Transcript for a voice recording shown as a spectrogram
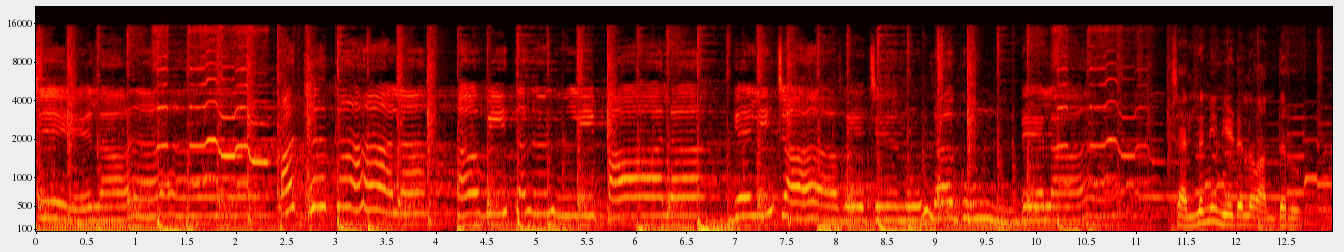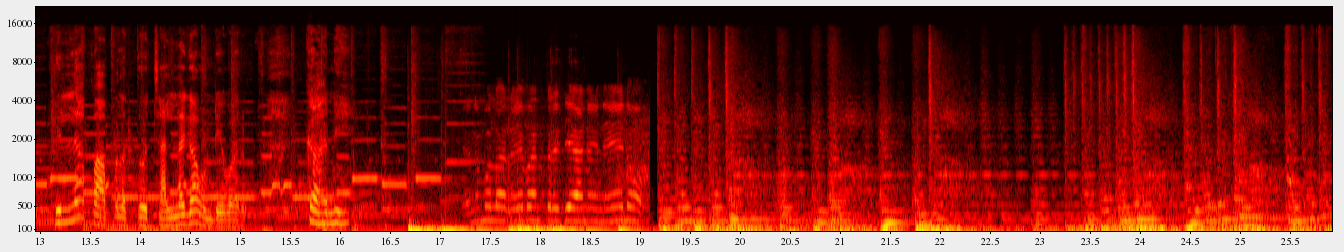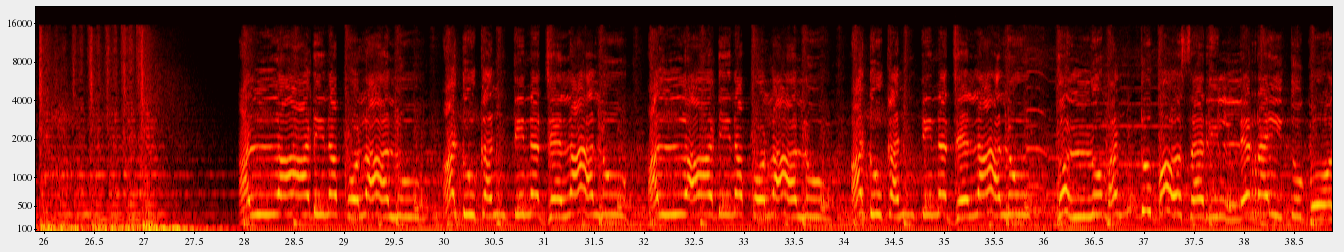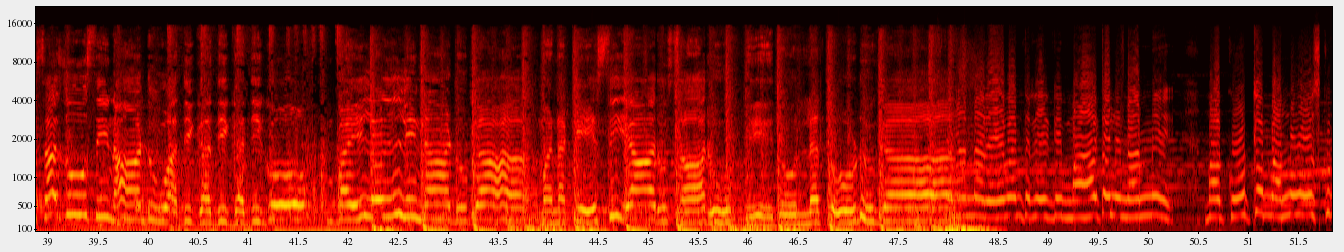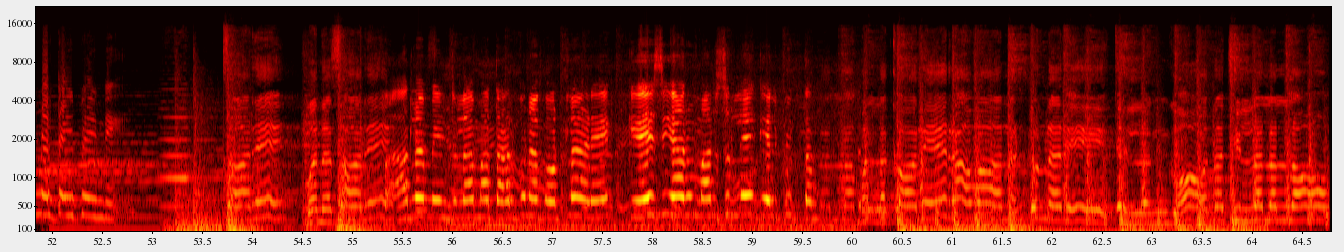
చేలా. తల్లి పాల గెలిచావే జనుల గుండెలా. చల్లని నీడలో అందరూ పిల్ల పాపలతో చల్లగా ఉండేవారు. కానీ రేవంత్ రెడ్డి అనే నేను అల్లాడిన పొలాలు అడుగంటిన జలాలు అల్లాడిన పొలాలు అడుగంటిన జలాలు గొల్లు మంటు గోసరిల్లె రైతు గోస చూసినాడు. అది గది గదిగో బయలెల్లినాడుగా మన కేసీఆర్ సారు పేదోళ్ళ తోడుగా. నన్న రేవంత్ రెడ్డి మాటలు నమ్మి మా కూట్ల మన్ను పోసుకున్నట్టు అయిపోయింది. సారే. మన సారే పార్లమెంట్లో మా తరపున కొట్లాడే కేసీఆర్ మనసులే గెలిపిస్తాం మల్ల కారే రావాలంటున్నరే తెలంగాణ జిల్లలలో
